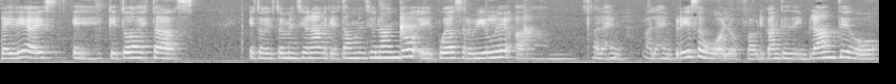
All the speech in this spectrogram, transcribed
La idea es eh, que todas estas, esto que estoy mencionando, que estamos mencionando, eh, pueda servirle a, las, em, a, las, empresas o a los fabricantes de implantes o,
